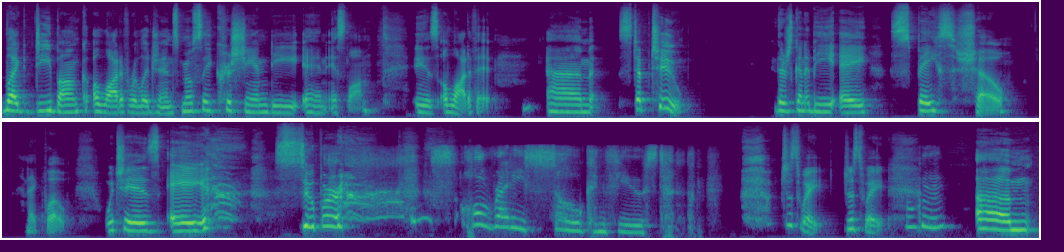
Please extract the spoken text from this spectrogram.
like debunk a lot of religions mostly christianity and islam is a lot of it um, step two there's going to be a space show and i quote which is a super i'm already so confused just wait just wait okay um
